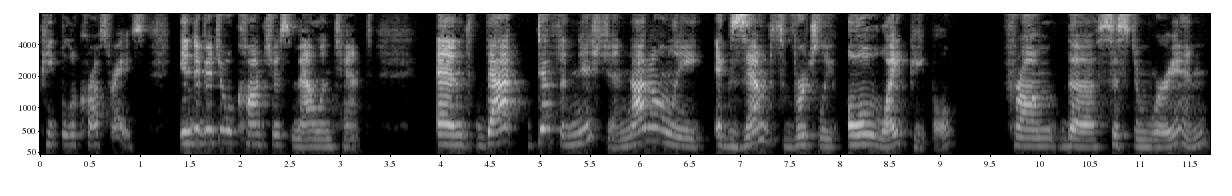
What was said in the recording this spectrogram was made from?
people across race. Individual conscious malintent. And that definition not only exempts virtually all white people from the system we're in,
